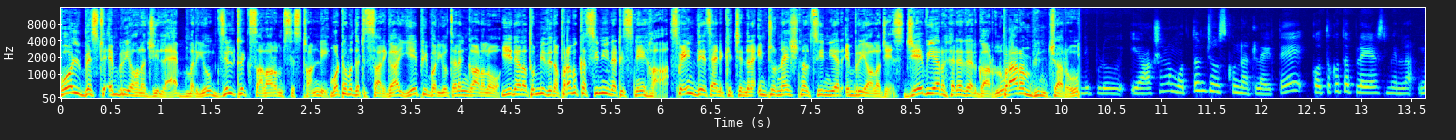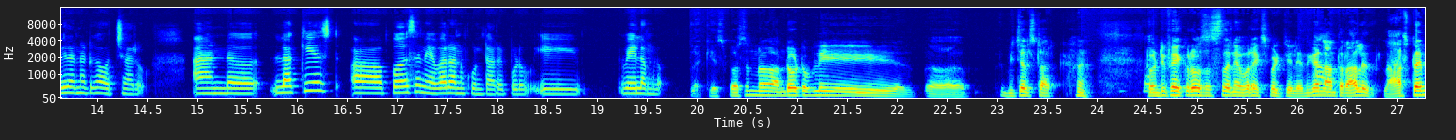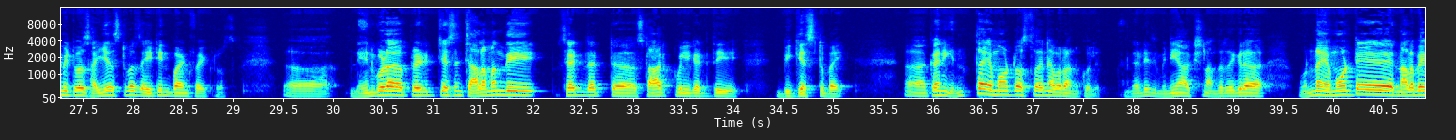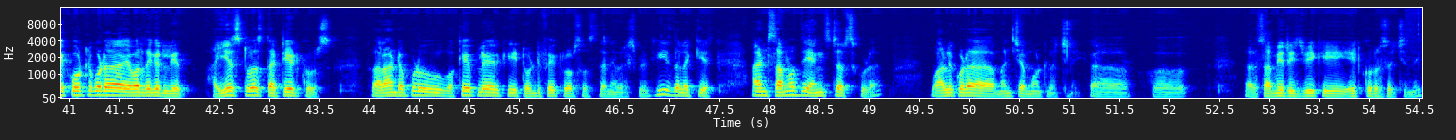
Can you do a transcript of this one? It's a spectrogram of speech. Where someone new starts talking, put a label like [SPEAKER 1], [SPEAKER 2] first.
[SPEAKER 1] World best embryology lab మరియు జిల్ట్రిక్స్ alarm సిస్టమ్ని మొట్టమొదటిసారిగా ఏపీ మరియు తెలంగాణలో ఈ నెల తొమ్మిదిన ప్రముఖ సినీ నటి స్నేహ స్పెయిన్ దేశానికి చెందిన international senior embryologist Javier Herrera గారు ప్రారంభించారు.
[SPEAKER 2] ఇప్పుడు ఈ ఆక్షన్లో మొత్తం చూసుకున్నట్లయితే కొత్త కొత్త ప్లేయర్స్ మీరు మీరు అన్నట్టుగా వచ్చారు. అండ్ లక్కీయెస్ట్ పర్సన్ ఎవరు అనుకుంటారు ఇప్పుడు ఈ వేలంలో?
[SPEAKER 3] Luckiest person undoubtedly Mitchell Starc. Twenty five crores వస్తుందని ఎవరు ఎక్స్పెక్ట్ చేయలేదు. ఎందుకంటే అంత రాలేదు. Last time it was highest was eighteen point five crores నేను కూడా ప్రెడిక్ట్ చేసిన చాలామంది set that Starc will get the biggest buy కానీ ఇంత అమౌంట్ వస్తుందని ఎవరు అనుకోలేదు. ఎందుకంటే ఇది మినీ ఆక్షన్ అందరి దగ్గర ఉన్న అమౌంటే నలభై కోట్లు కూడా ఎవరి దగ్గర లేదు. Highest was thirty eight crores so అలాంటప్పుడు ఒకే ప్లేయర్కి ట్వంటీ ఫైవ్ క్రోర్స్ వస్తుందని ఎవరు expect is the luckiest and some of the youngsters కూడా వాళ్ళు కూడా మంచి అమౌంట్లు వచ్చినాయి. సమీర్ రిజ్వీకి ఎయిట్ క్రోర్స్ వచ్చింది.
